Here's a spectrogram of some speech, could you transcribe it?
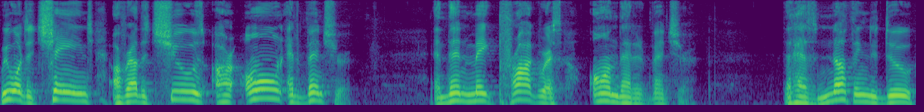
We want to change, or rather choose our own adventure and then make progress on that adventure that has nothing to do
